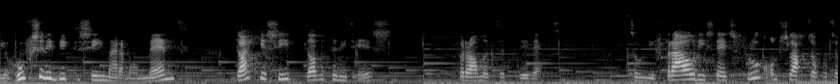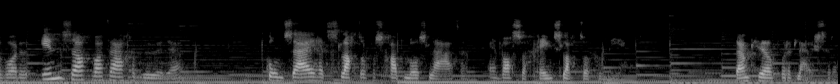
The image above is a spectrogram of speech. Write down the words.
je hoeft ze niet diep te zien, maar het moment dat je ziet dat het er niet is, verandert het direct. Toen die vrouw die steeds vroeg om slachtoffer te worden inzag wat daar gebeurde, kon zij het slachtofferschap loslaten en was ze geen slachtoffer meer. Dankjewel voor het luisteren.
